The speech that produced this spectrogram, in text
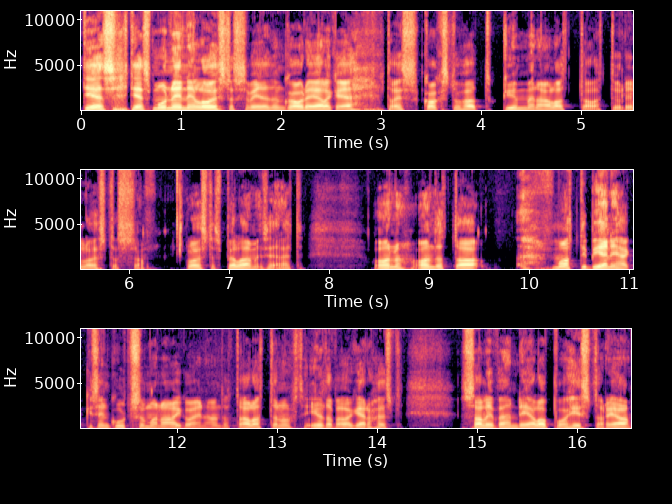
ties, ties monennen loistossa vietetyn kauden jälkeen taisi 2010 aloittaa tyyli loistossa, loistossa pelaamiseen. Et on, on tota, Matti Pienihäkkisen kutsumana aikoinaan tota, aloittanut iltapäiväkerhoista salibändiä ja loppua historiaa.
